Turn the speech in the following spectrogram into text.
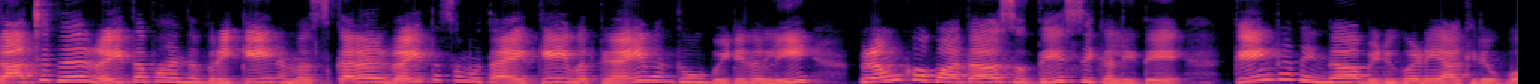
ರಾಜ್ಯದ ರೈತ ಬಾಂಧವರಿಗೆ ನಮಸ್ಕಾರ. ರೈತ ಸಮುದಾಯಕ್ಕೆ ಇವತ್ತಿನ ಈ ಒಂದು ವಿಡಿಯೋದಲ್ಲಿ ಪ್ರಮುಖವಾದ ಸುದ್ದಿ ಸಿಗಲಿದೆ. ಕೇಂದ್ರದಿಂದ ಬಿಡುಗಡೆಯಾಗಿರುವ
